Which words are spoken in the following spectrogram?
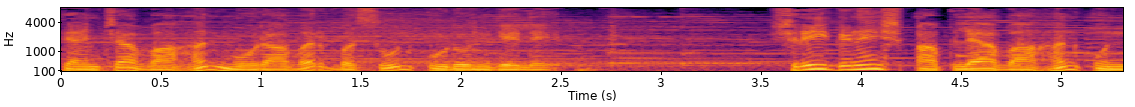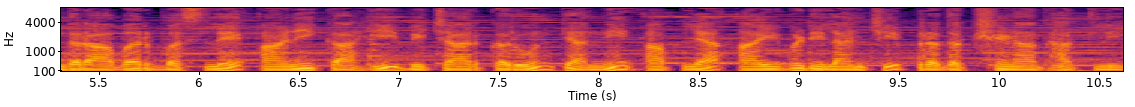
त्यांच्या वाहन मोरावर बसून उडून गेले. श्री गणेश आपल्या वाहन उंदरावर बसले आणि काही विचार करून त्यांनी आपल्या आईवडिलांची प्रदक्षिणा घातली.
